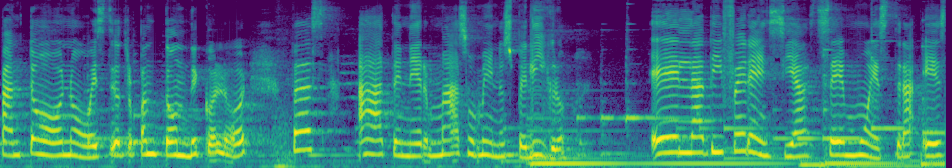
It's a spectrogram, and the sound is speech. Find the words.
pantón o este otro pantón de color vas a tener más o menos peligro. Eh, la diferencia se muestra es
